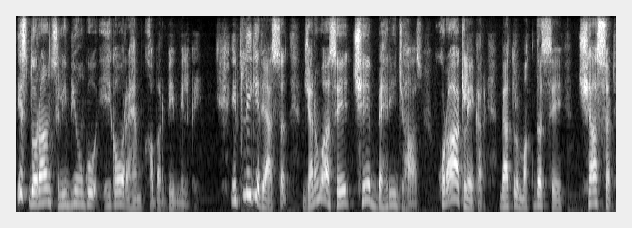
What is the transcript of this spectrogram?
اس دوران سلیبیوں کو ایک اور اہم خبر بھی مل گئی۔ اٹلی کی ریاست جنوا سے چھ بحری جہاز خوراک لے کر بیت المقدس سے چھیاسٹھ،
